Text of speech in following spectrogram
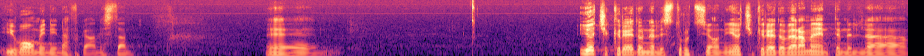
gli uomini in Afghanistan. Eh, io ci credo nelle istruzioni, io ci credo veramente nel,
